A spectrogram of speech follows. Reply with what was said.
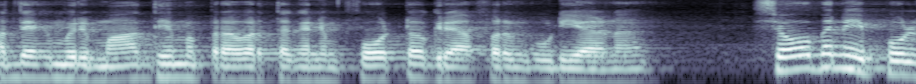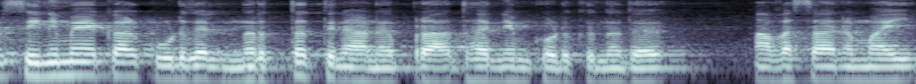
അദ്ദേഹം ഒരു മാധ്യമ പ്രവർത്തകനും ഫോട്ടോഗ്രാഫറും കൂടിയാണ്. ശോഭന ഇപ്പോൾ സിനിമയേക്കാൾ കൂടുതൽ നൃത്തത്തിനാണ് പ്രാധാന്യം കൊടുക്കുന്നത്. അവസാനമായി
